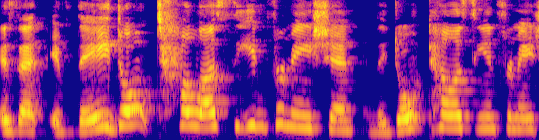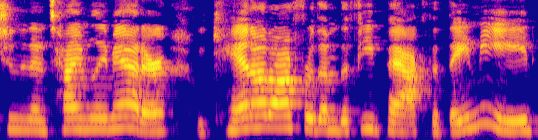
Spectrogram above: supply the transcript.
is that if they don't tell us the information and they don't tell us the information in a timely manner, we cannot offer them the feedback that they need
